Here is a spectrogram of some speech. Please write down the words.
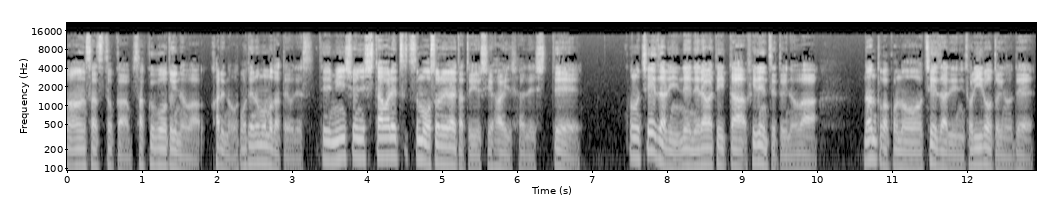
まあ、暗殺とか策謀というのは彼のお手の物だったようです。で、民衆に慕われつつも恐れられたという支配者でして、このチェーザリにね、狙われていたフィレンツェというのは、なんとかこのチェーザリに取り入ろうというので、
